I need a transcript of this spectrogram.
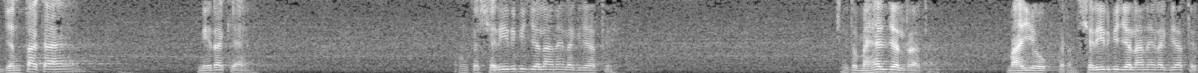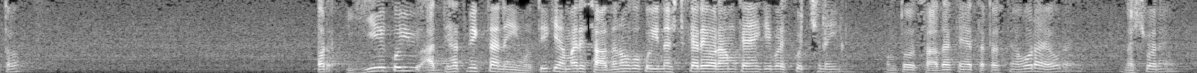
जनता का है, मेरा क्या है? उनका शरीर भी जलाने लग जाते तो महल जल रहा था बाह्य उपकरण, शरीर भी जलाने लग जाते तो। और ये कोई आध्यात्मिकता नहीं होती कि हमारे साधनों को कोई नष्ट करे और हम कहें कि बस कुछ नहीं, हम तो साधक हैं, तटस्थ हैं, हो रहा है, हो रहा है, नश्वर है।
